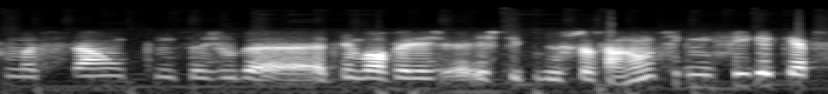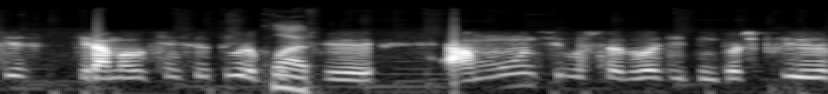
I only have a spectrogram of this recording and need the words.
formação que nos ajuda a desenvolver este, este tipo de ilustração. Não significa que é preciso tirar uma licenciatura, porque claro há muitos ilustradores e pintores que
